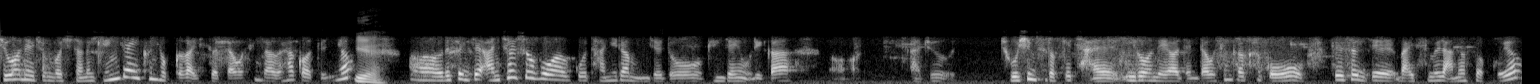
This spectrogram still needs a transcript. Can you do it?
지원해 준 것이 저는 굉장히 큰 효과가 있었다고 생각을 하거든요. 예. 어, 그래서 이제 안철수 후보하고 단일화 문제도 굉장히 우리가 어, 아주 조심스럽게 잘 이뤄내야 된다고 생각하고 그래서 이제 말씀을 나눴었고요.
